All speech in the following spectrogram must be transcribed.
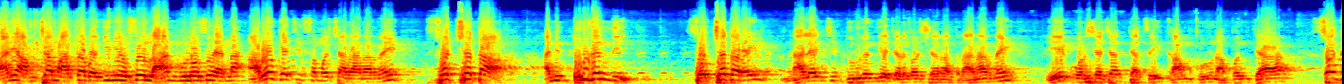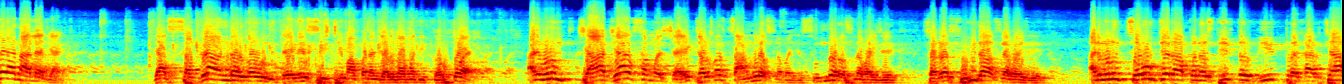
आणि आमच्या माता भगिनी असो लहान मुलं असो यांना आरोग्याची समस्या राहणार नाही. स्वच्छता आणि दुर्गंधी स्वच्छता राहील नाल्यांची दुर्गंधी या जळगाव शहरात राहणार नाही. एक वर्षाच्या त्याचंही काम करून आपण त्या सगळ्या नाल्या ज्या आहेत त्या सगळ्या अंडरग्राऊंड ड्रेनेज सिस्टीम आपण या जळगावमध्ये करतोय. आणि म्हणून ज्या ज्या समस्या एक जळगाव चांगलं असलं पाहिजे सुंदर असलं पाहिजे सगळ्या सुविधा असल्या पाहिजे. आणि म्हणून चौक जर आपण असतील तर विविध प्रकारच्या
